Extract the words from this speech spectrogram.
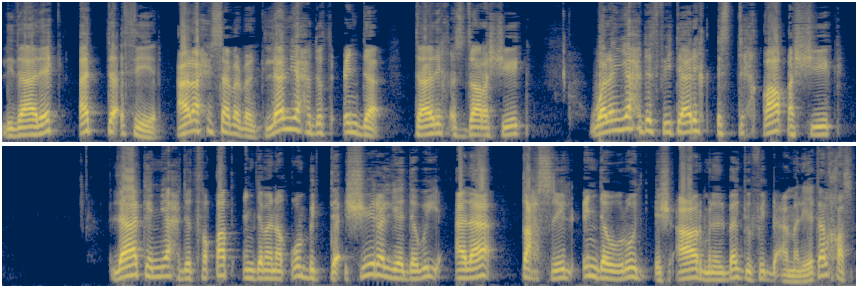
لذلك التأثير على حساب البنك. لن يحدث عند تاريخ إصدار الشيك ولن يحدث في تاريخ استحقاق الشيك لكن يحدث فقط عندما نقوم بالتأشير اليدوي على تحصيل عند ورود إشعار من البنك يفيد بعملية الخصم.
